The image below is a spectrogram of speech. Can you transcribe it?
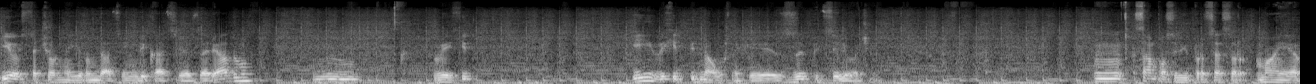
І ось ця чорна ерунда, це індикація заряду, вихід. І вихід під наушники з підсилювачем. Сам по собі процесор має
